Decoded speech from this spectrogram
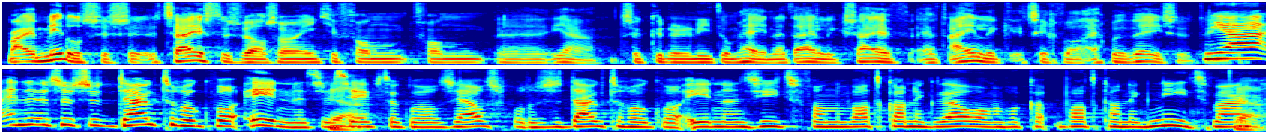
Maar inmiddels is ze, zij is dus wel zo eentje van, van eh, ja, ze kunnen er niet omheen. Uiteindelijk, zij heeft uiteindelijk zich wel echt bewezen. denk ik. Ja, en ze, ze duikt er ook wel in. Ze, ze Ja. heeft ook wel zelfspot. Dus ze duikt er ook wel in en ziet van wat kan ik wel en wat, kan- wat kan ik niet. Maar Ja.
